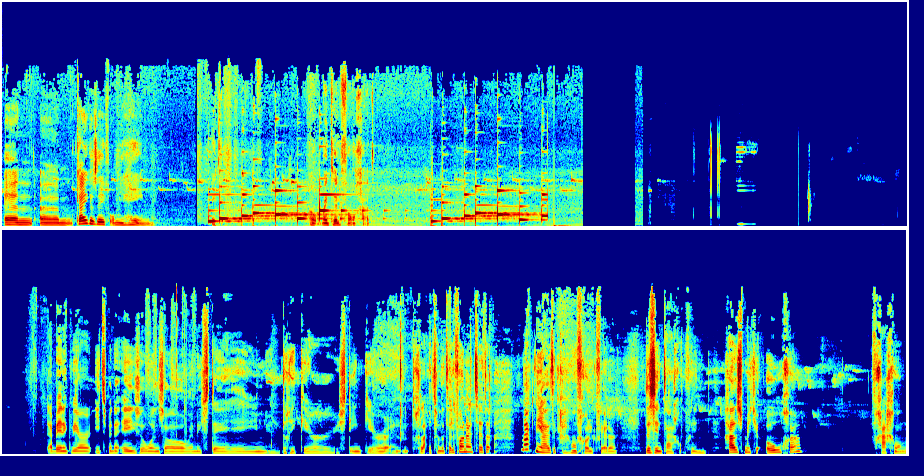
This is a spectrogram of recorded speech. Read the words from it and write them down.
En um, kijk eens even om je heen. Ik... Oh, mijn telefoon gaat. Daar ben ik weer iets met een ezel en zo. En die steen. En drie keer is tien keer. En het geluid van de telefoon uitzetten. Maakt niet uit, ik ga gewoon vrolijk verder. De zintuigenoefening. Ga dus met je ogen. Of ga gewoon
